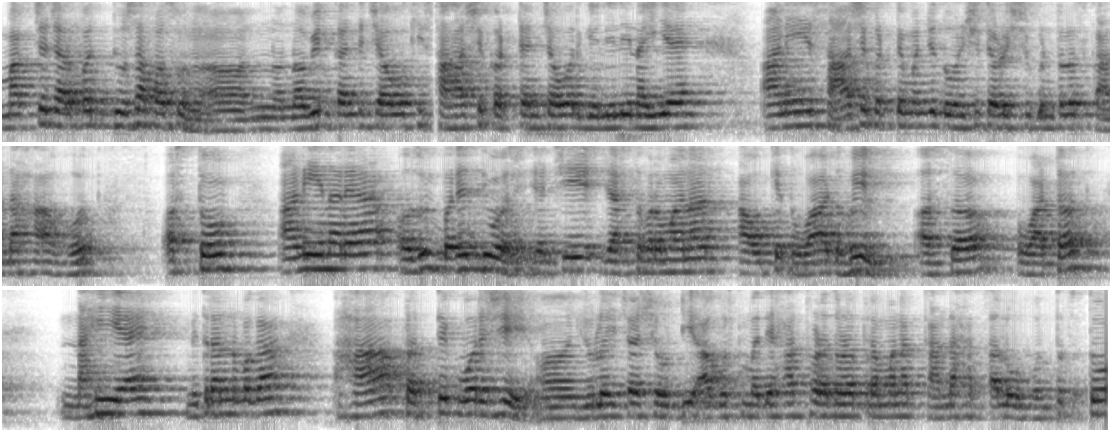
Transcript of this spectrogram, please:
मागच्या चार पाच दिवसापासून न- नवीन कांद्याची आवक ही सहाशे कट्ट्यांच्या वर गेलेली नाही आहे आणि सहाशे कट्टे म्हणजे दोनशे ते अडीचशे क्विंटलच कांदा हा होत असतो. आणि येणाऱ्या अजून बरेच दिवस याची जास्त प्रमाणात आवकेत वाढ होईल असं वाटत नाही आहे मित्रांनो बघा हा प्रत्येक वर्षी जुलैच्या शेवटी ऑगस्टमध्ये हा थोड्या थोड्या प्रमाणात कांदा हा चालू होतच तो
